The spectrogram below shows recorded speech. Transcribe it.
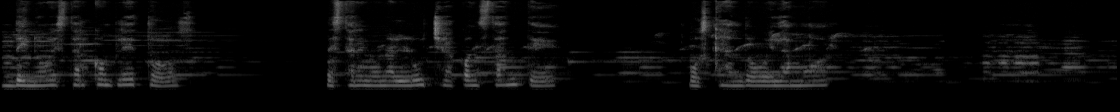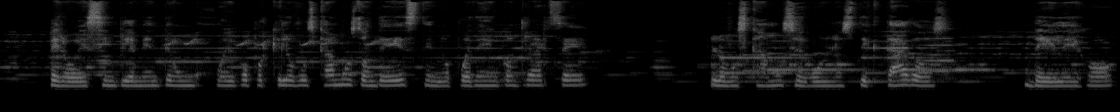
de no estar completos, de estar en una lucha constante buscando el amor. Pero es simplemente un juego porque lo buscamos donde éste no puede encontrarse. Lo buscamos según los dictados del ego,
